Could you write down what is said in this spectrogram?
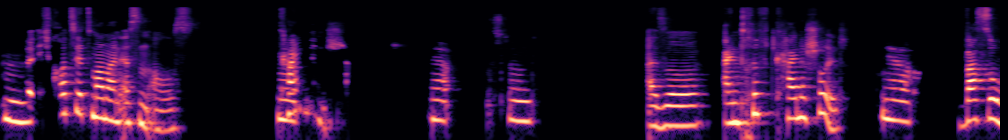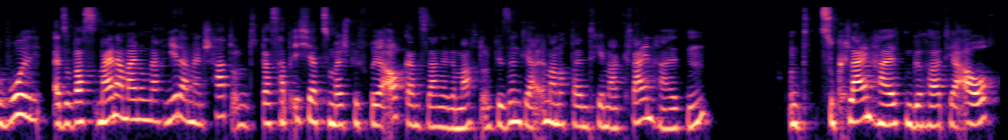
Mhm. Ich kotze jetzt mal mein Essen aus. Kein ja. Mensch. Ja, das stimmt. Also ein trifft keine Schuld. Ja. Was sowohl, also was meiner Meinung nach jeder Mensch hat, und das habe ich ja zum Beispiel früher auch ganz lange gemacht, und wir sind ja immer noch beim Thema Kleinhalten. Und zu Kleinhalten gehört ja auch,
